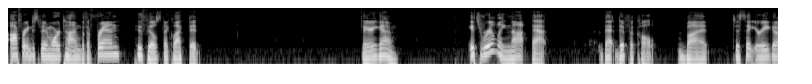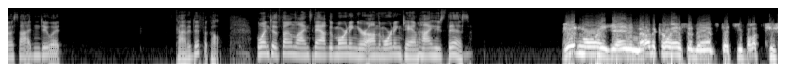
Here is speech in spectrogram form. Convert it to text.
offering to spend more time with a friend who feels neglected. There you go. It's really not that that difficult, but to set your ego aside and do it, it's kind of difficult. Going to the phone lines now. Good morning. You're on the morning jam. Hi, who's this? Good morning, Jan. Another coincidence that you brought this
